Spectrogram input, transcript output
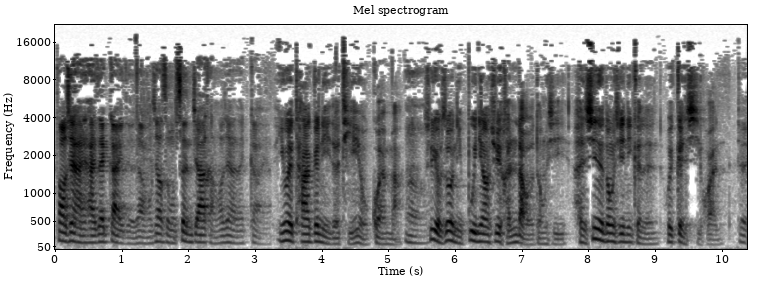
到现在还还在盖的这样，像什么圣家堂到现在还在盖啊。因为它跟你的体验有关嘛，嗯，所以有时候你不一定要去很老的东西，很新的东西你可能会更喜欢。对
